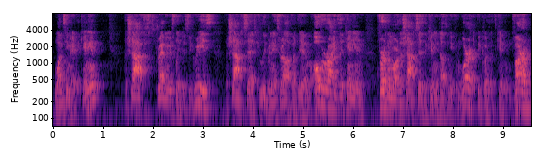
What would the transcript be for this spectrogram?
once he made a Kinyan. The Shach strenuously disagrees. The Shach says Kilibin Israel Avadim overrides the Kinyan. Furthermore, the Shach says the Kinyan doesn't even work because it's Kinyan Dvarim.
